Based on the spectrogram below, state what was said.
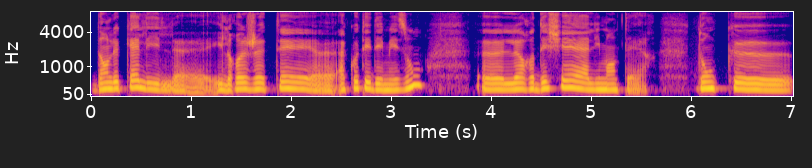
dans lesquelles ils, euh, rejetaient euh, à côté des maisons leurs déchets alimentaires. Donc, une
